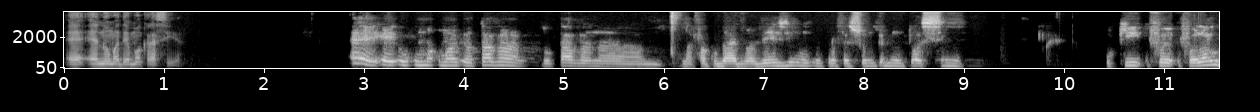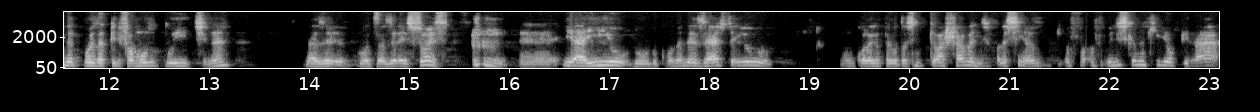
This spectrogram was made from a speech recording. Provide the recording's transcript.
é, é numa democracia. É, é uma, uma, eu estava eu tava na, na faculdade uma vez e o professor me perguntou assim, o que foi, foi logo depois daquele famoso tweet, né? nas, das eleições, é, e aí o do, do comandante do exército, aí o, um colega perguntou assim, o que eu achava disso, eu falei assim, eu, eu, eu, disse que eu não queria opinar,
